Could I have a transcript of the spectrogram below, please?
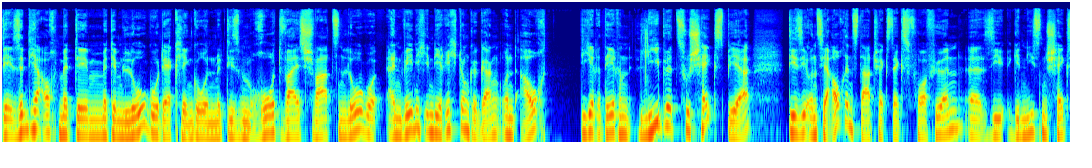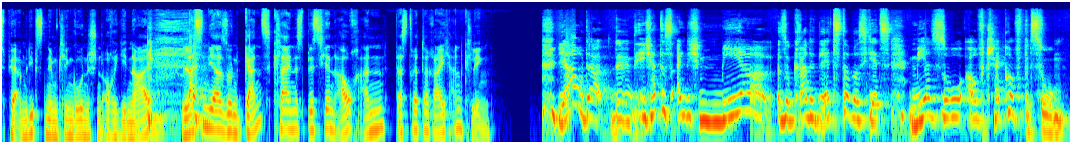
Sie sind ja auch mit dem, mit dem Logo der Klingonen, mit diesem rot-weiß-schwarzen Logo, ein wenig in die Richtung gegangen und auch die, deren Liebe zu Shakespeare, die sie uns ja auch in Star Trek 6 vorführen, äh, sie genießen Shakespeare am liebsten im klingonischen Original, lassen ja so ein ganz kleines bisschen auch an das Dritte Reich anklingen. Ja, oder äh, ich hatte es eigentlich mehr, also gerade letzteres jetzt, mehr so auf Chekhov bezogen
